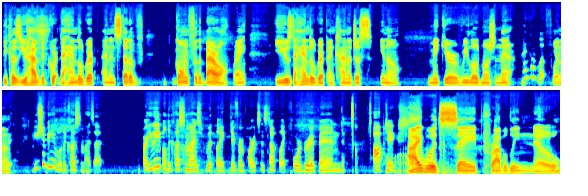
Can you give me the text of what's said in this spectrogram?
because you have the gri- the handle grip, and instead of going for the barrel, right, you use the handle grip and kind of just you know make your reload motion there. I know what You know? foregrip. You should be able to customize that. Are you able to customize with like different parts and stuff like foregrip and optics? I would say probably no,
